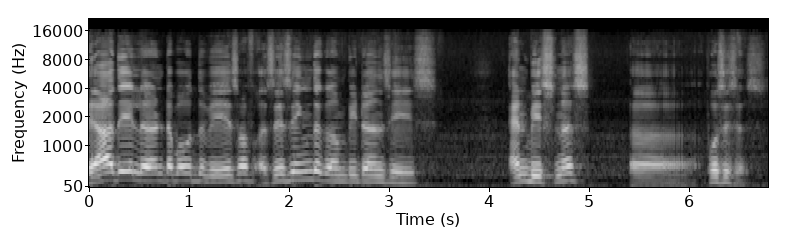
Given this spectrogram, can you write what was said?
where they learnt about the ways of assessing the competencies and business uh, processes.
